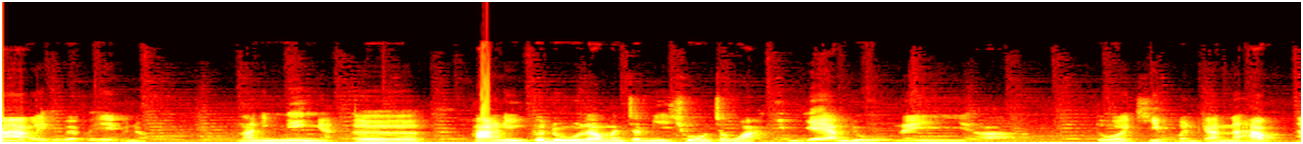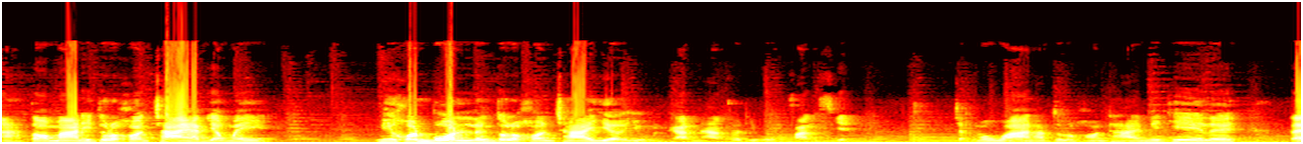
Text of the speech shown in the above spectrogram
มากเลยคือแบบพระเอกมันแบบหน้านิ่งๆอะเออภาคนี้ก็ดูแล้วมันจะมีช่วงจังหวะยิ้มแย้มอยู่ในตัวคลิปเหมือนกันนะครับอะต่อมาที่ตัวละครชายครับยังไม่มีคนบ่นเรื่องตัวละครชายเยอะอยู่เหมือนกันนะครับเท่าที่ผมฟังเสียงจากเมื่อวานครับตัวละครชายไม่เท่เลย แต่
